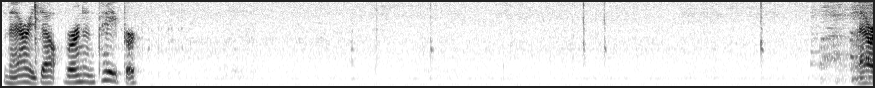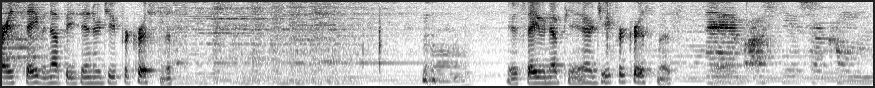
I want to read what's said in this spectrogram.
Larry's out burning paper. Larry's saving up his energy for Christmas. You're saving up your energy for Christmas. I have osteosarcoma.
